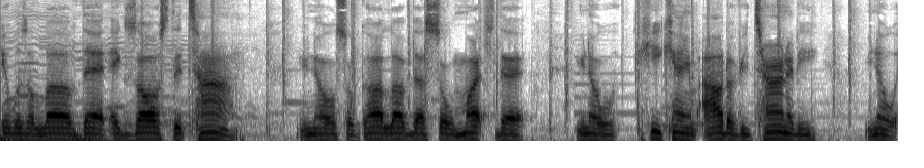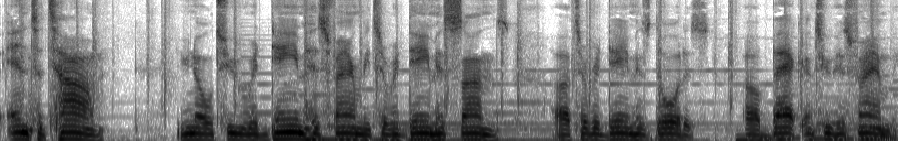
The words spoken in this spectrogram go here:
it was a love that exhausted time you know, so God loved us so much that, you know, He came out of eternity, you know, into time, you know, to redeem His family, to redeem His sons, uh, to redeem His daughters uh, back into His family.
